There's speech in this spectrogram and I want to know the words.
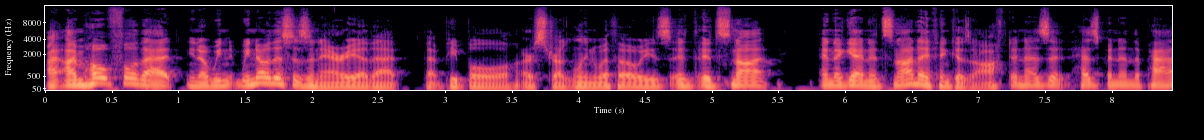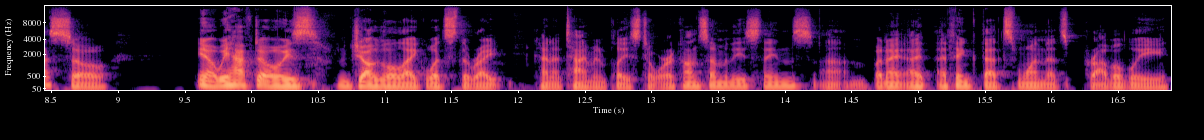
I, am hopeful that you know we we know this is an area that that people are struggling with always. It, it's not and again, it's not I think as often as it has been in the past. So, you know, we have to always juggle like what's the right kind of time and place to work on some of these things. Um, but I, I think that's one that's probably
